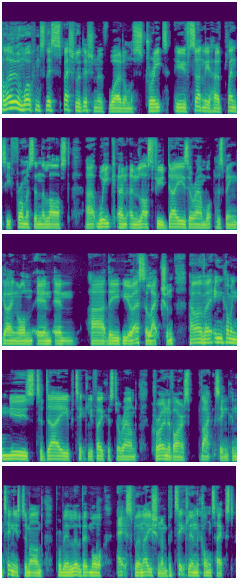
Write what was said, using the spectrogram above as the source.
Hello, and welcome to this special edition of Word on the Street. You've certainly heard plenty from us in the last uh, week and, and last few days around what has been going on in, in uh, the US election. However, incoming news today, particularly focused around coronavirus vaccine, continues to demand probably a little bit more explanation, and particularly in the context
